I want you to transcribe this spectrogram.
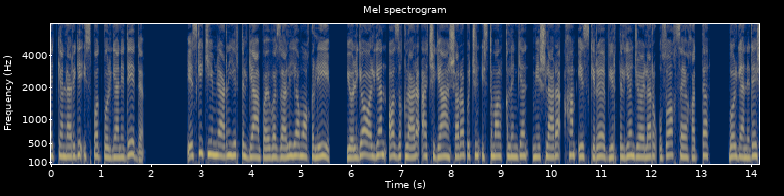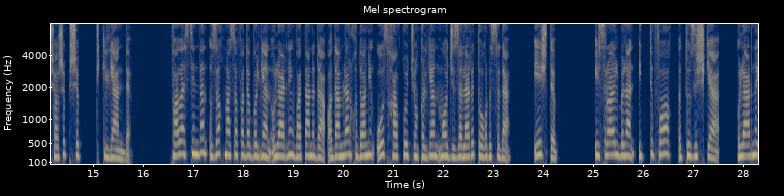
aytganlariga isbot bo'lganida edi eski kiyimlarni yirtilgan payvazali yamoqli yo'lga olgan oziqlari achigan sharob uchun iste'mol qilingan meshlari ham eskirib yirtilgan joylari uzoq sayohatda bo'lganiday shoshib pishib tikilgandi. Falastindan uzoq masofada bo'lgan ularning vatanida odamlar xudoning o'z xalqi uchun qilgan mo'jizalari to'g'risida eshitib isroil bilan ittifoq e, tuzishga ularni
